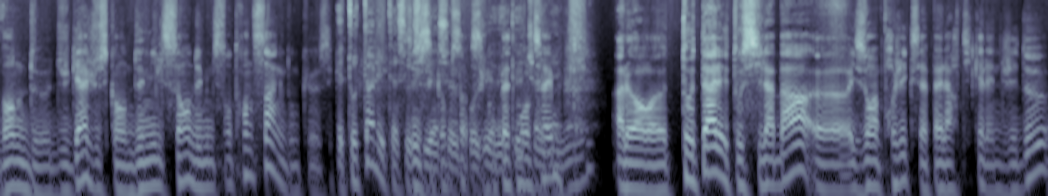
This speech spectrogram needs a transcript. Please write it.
vendre du gaz jusqu'en 2100, 2135. Donc, euh, Et Total est associé à ce projet. complètement terrible. Alors, Total est aussi là-bas. ils ont un projet qui s'appelle Article NG2.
